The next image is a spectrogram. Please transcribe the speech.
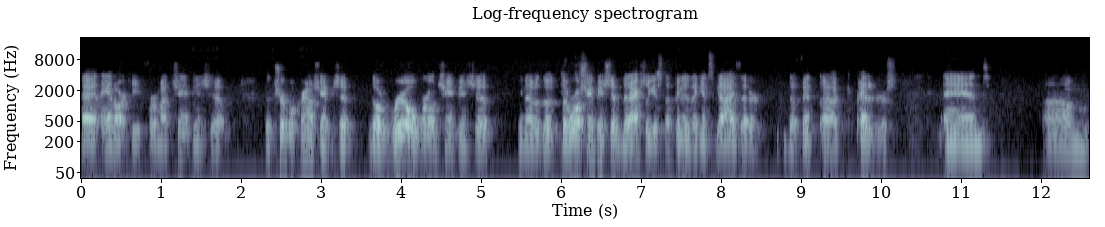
at Anarchy for my championship, the Triple Crown Championship, the real World Championship. You know, the, the World Championship that actually gets defended against guys that are defend, uh, competitors. And um,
